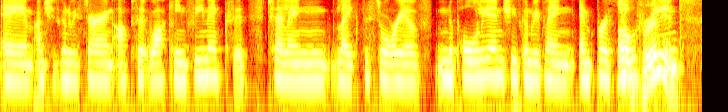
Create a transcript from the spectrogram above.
um, and she's going to be starring opposite Joaquin Phoenix. It's telling like the story of Napoleon. She's going to be playing Empress Oh, Josephine, brilliant.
